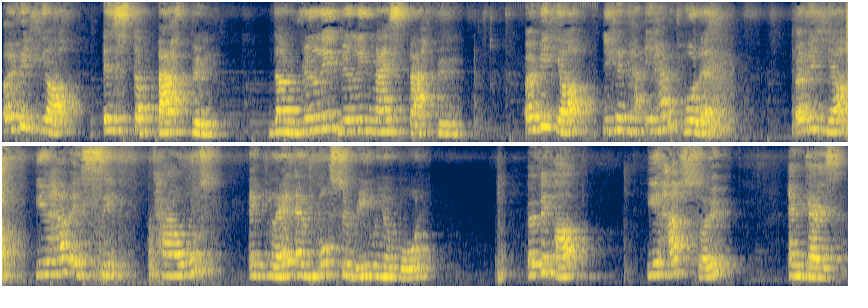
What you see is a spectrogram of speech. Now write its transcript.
Over here is the bathroom. The really, really nice bathroom. Over here, you can ha you have a toilet. Over here, you have a sink, towels, a plate, and books to read when you're bored. Over here, you have soap, and guys,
